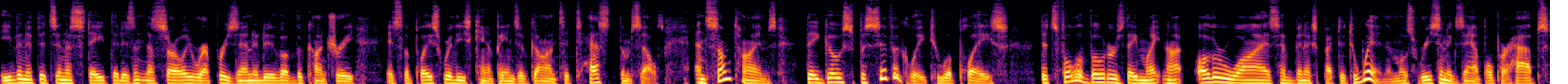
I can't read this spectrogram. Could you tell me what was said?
even if it's in a state that isn't necessarily representative of the country. It's the place where these campaigns have gone to test themselves. And sometimes they go specifically to a place that's full of voters they might not otherwise have been expected to win. The most recent example, perhaps,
